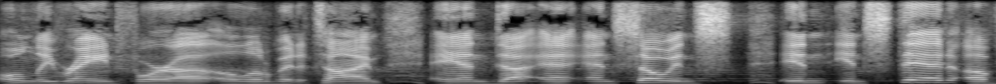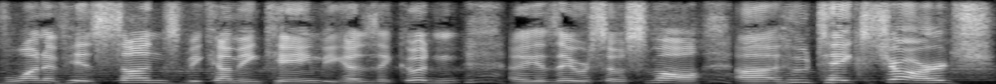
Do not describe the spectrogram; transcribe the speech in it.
only reigned for a, a little bit of time. And uh, and so in, in, instead of one of his sons becoming king, because they couldn't, because they were so small, uh, who takes charge?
